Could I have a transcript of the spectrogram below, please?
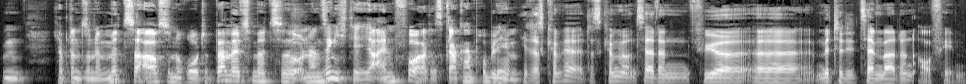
Hm, ich habe dann so eine Mütze auf, so eine rote Bömmelsmütze und dann singe ich dir hier einen vor. Das ist gar kein Problem. Ja, das können wir, das können wir uns ja dann für äh, Mitte Dezember dann aufheben.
